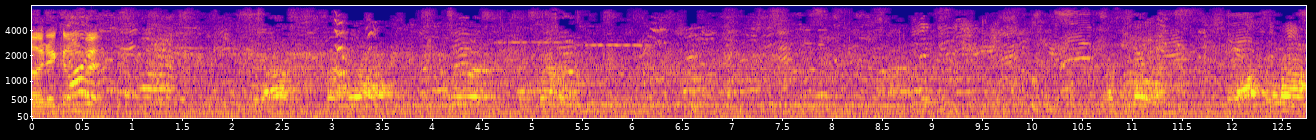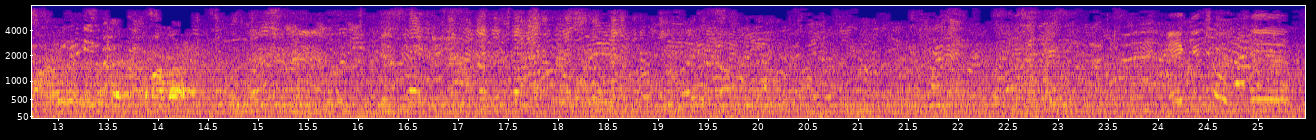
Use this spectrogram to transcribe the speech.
Oh, they come back. It also allows further intercept Make it choke, man.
